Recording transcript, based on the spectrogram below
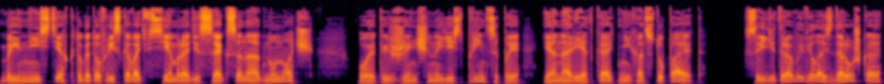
Брин не из тех, кто готов рисковать всем ради секса на одну ночь. У этой женщины есть принципы, и она редко от них отступает. Среди травы велась дорожка,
